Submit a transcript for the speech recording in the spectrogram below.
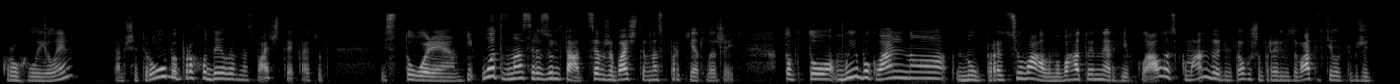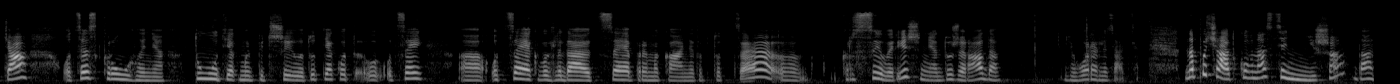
круглили. Там ще труби проходили. В нас бачите, яка тут історія. І от в нас результат. Це вже бачите, в нас паркет лежить. Тобто, ми буквально ну працювали. Ми багато енергії вклали з командою для того, щоб реалізувати, втілити в життя оце скруглення. Тут як ми підшили, тут як от оцей, оце як виглядає це примикання. Тобто, це красиве рішення. Дуже рада його реалізація. На початку в нас ця ніша, да,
